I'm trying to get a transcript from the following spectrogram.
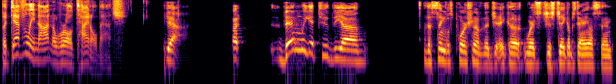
but definitely not in a world title match. Yeah, but then we get to the uh, the singles portion of the Jacob, where it's just Jacobs Danielson,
